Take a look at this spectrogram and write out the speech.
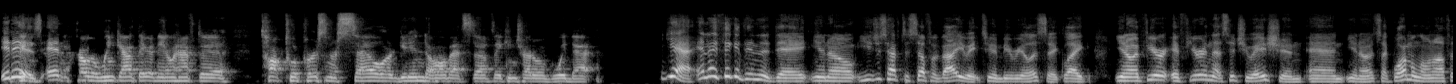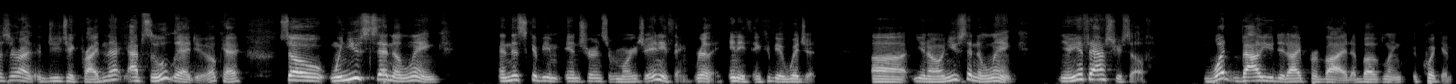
It They- is and they throw the link out there and they don't have to talk to a person or sell or get into all that stuff. They can try to avoid that. Yeah, and I think at the end of the day, you know, you just have to self-evaluate too and be realistic. Like, you know, if you're if you're in that situation and you know, it's like, well, I'm a loan officer. I, do you take pride in that? Absolutely, I do. Okay, so when you send a link, and this could be insurance or mortgage or anything, really, anything. It could be a widget. Uh, you know, and you send a link, you know, you have to ask yourself, what value did I provide above link Quicken?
